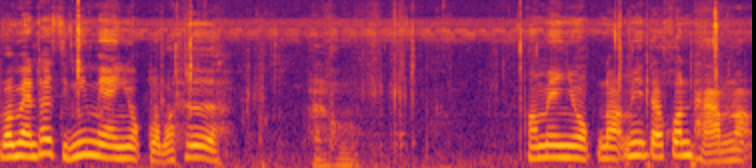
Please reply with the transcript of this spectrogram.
ว่าแมนถ้าสิมีแม่ยกหรอวะเธอไปครูเอาแม่ยกเนาะมีแต่คนถามเนาะ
